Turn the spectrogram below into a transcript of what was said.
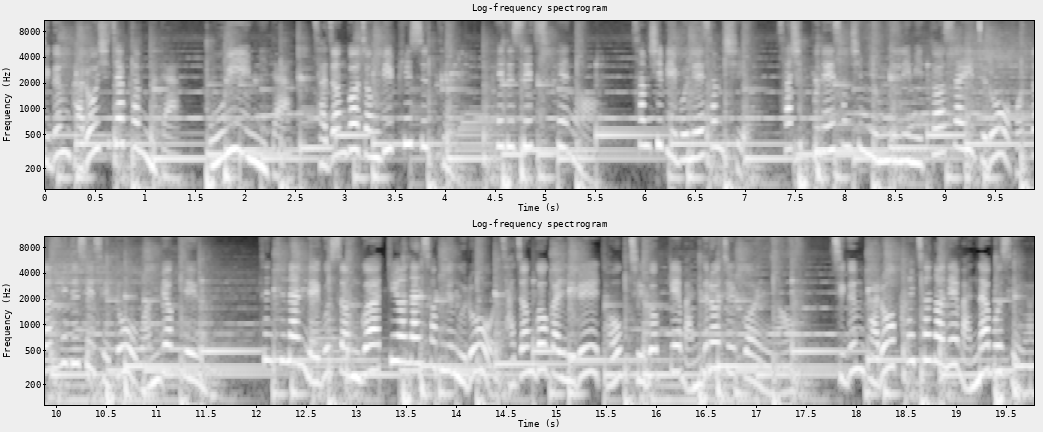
지금 바로 시작합니다. 5위입니다. 자전거 정비 필수템 헤드셋 스패너 32분에 30, 40분에 36mm 사이즈로 어떤 헤드셋에도 완벽 대응. 튼튼한 내구성과 뛰어난 성능으로 자전거 관리를 더욱 즐겁게 만들어줄 거예요. 지금 바로 8,000원에 만나보세요.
